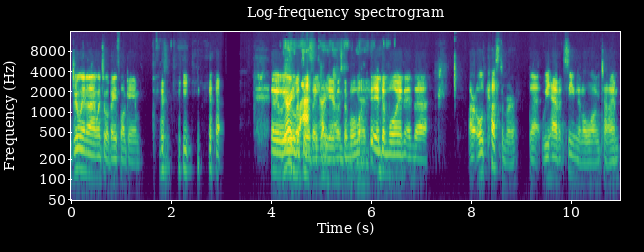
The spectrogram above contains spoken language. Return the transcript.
Julian and I went to a baseball game. we You're went already to a laughing. I baseball game in Des, Moines, in Des Moines, and uh, our old customer that we haven't seen in a long time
